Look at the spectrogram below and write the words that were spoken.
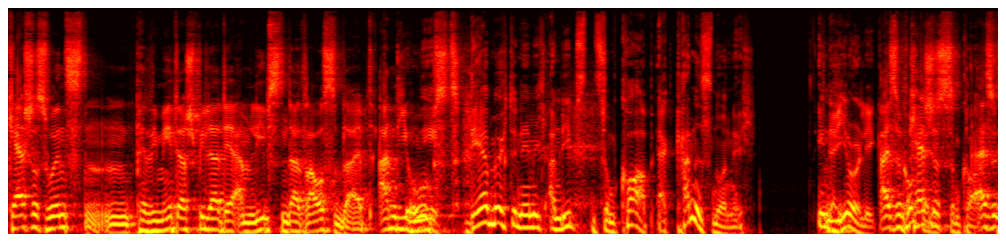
Cassius Winston, ein Perimeterspieler, der am liebsten da draußen bleibt. Andy Obst. Nee, der möchte nämlich am liebsten zum Korb. Er kann es nur nicht. In der Euroleague. Also Cassius, also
